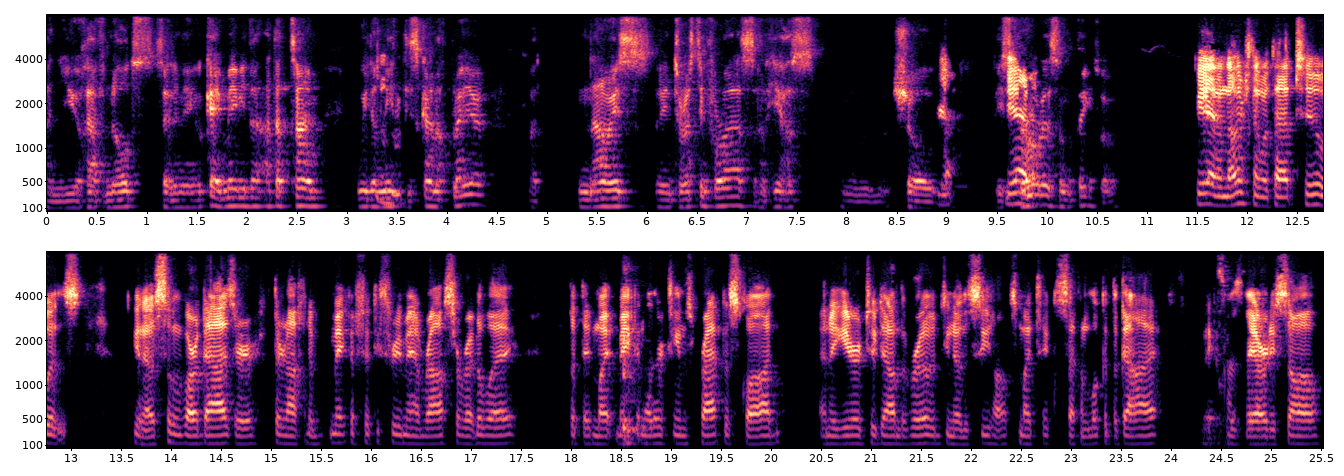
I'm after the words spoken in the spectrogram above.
and you have notes telling me, okay, maybe that at that time we don't mm-hmm. need this kind of player, but now it's interesting for us and he has um, shown yeah. this yeah. progress and things. So yeah, and another thing with that too is you know, some of our guys are they're not going to make a 53 man roster right away, but they might make another team's practice squad. And a year or two down the road, you know, the Seahawks might take a second look at the guy because they already saw,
